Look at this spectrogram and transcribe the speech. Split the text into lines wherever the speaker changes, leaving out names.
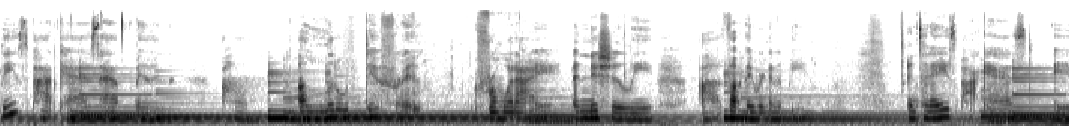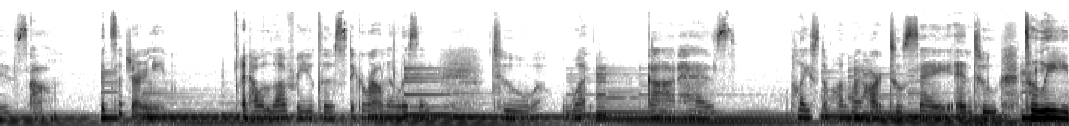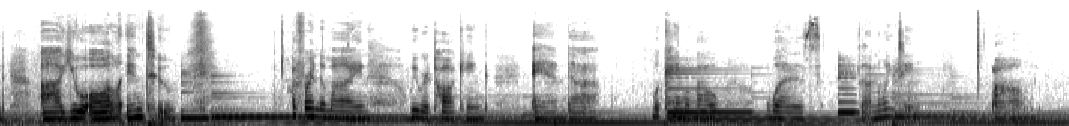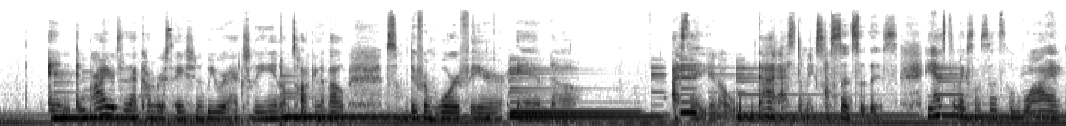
these podcasts have been um, a little different from what I initially uh, thought they were going to be. And today's podcast is um, it's a journey, and I would love for you to stick around and listen to what God has placed upon my heart to say and to to lead uh, you all into. A friend of mine, we were talking, and uh, what came about was the anointing. Um, and and prior to that conversation, we were actually, you know, talking about some different warfare, and uh, I said, you know, God has to make some sense of this. He has to make some sense of why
